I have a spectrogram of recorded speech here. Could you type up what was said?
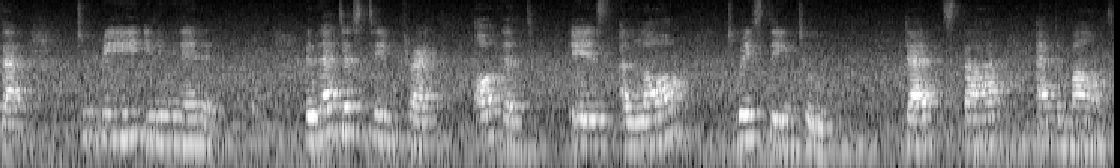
that to be eliminated. The digestive tract organ is a long twisting tube that starts at the mouth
